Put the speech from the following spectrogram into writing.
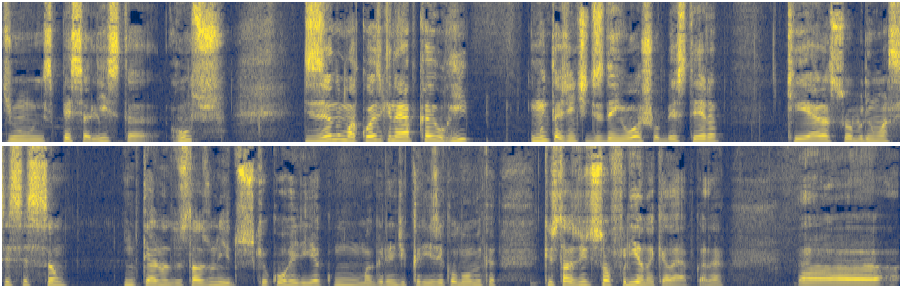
de um especialista russo dizendo uma coisa que na época eu ri muita gente desdenhou, achou besteira, que era sobre uma secessão interna dos Estados Unidos, que ocorreria com uma grande crise econômica que os Estados Unidos sofria naquela época. Né? Uh,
